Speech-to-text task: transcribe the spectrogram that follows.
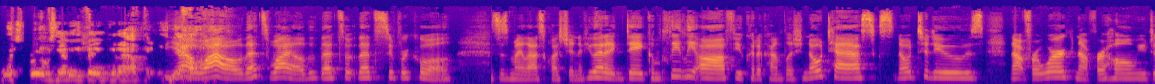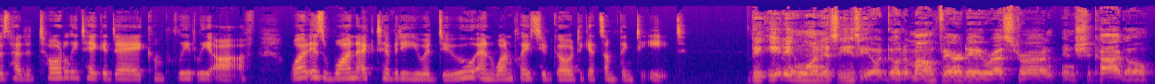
which proves anything can happen. Yeah, yeah, wow, that's wild. That's that's super cool. This is my last question. If you had a day completely off, you could accomplish no tasks, no to-dos, not for work, not for home, you just had to totally take a day completely off. What is one activity you would do and one place you'd go to get something to eat? The eating one is easy. I would go to Monteverde restaurant in Chicago.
